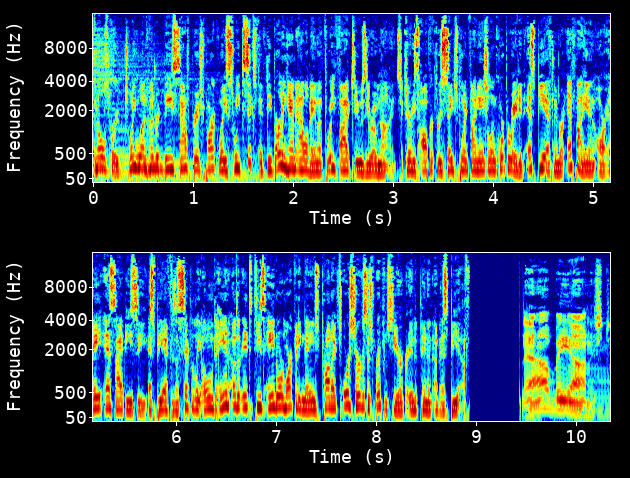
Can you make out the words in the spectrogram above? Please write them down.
Knowles Group, 2100B Southbridge Parkway, Suite 650, Birmingham, Alabama 35209. Securities offered through SafePoint Financial Incorporated, SPF member FINRA SIPC. SPF is a separately owned and other entities and or marketing names, products, or services referenced here are independent of SPF. Now, I'll be honest,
